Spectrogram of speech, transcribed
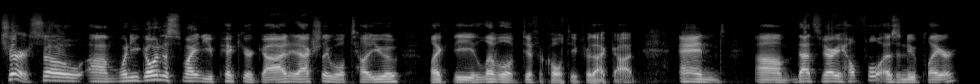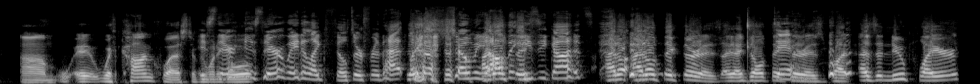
Sure. So um, when you go into Smite and you pick your god, it actually will tell you like the level of difficulty for that god, and um, that's very helpful as a new player. Um, w- with Conquest, if we Is want to go, is there a way to like filter for that? Like, show me all the think- easy gods. I don't. I don't think there is. I, I don't think there Damn. is. But as a new player,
